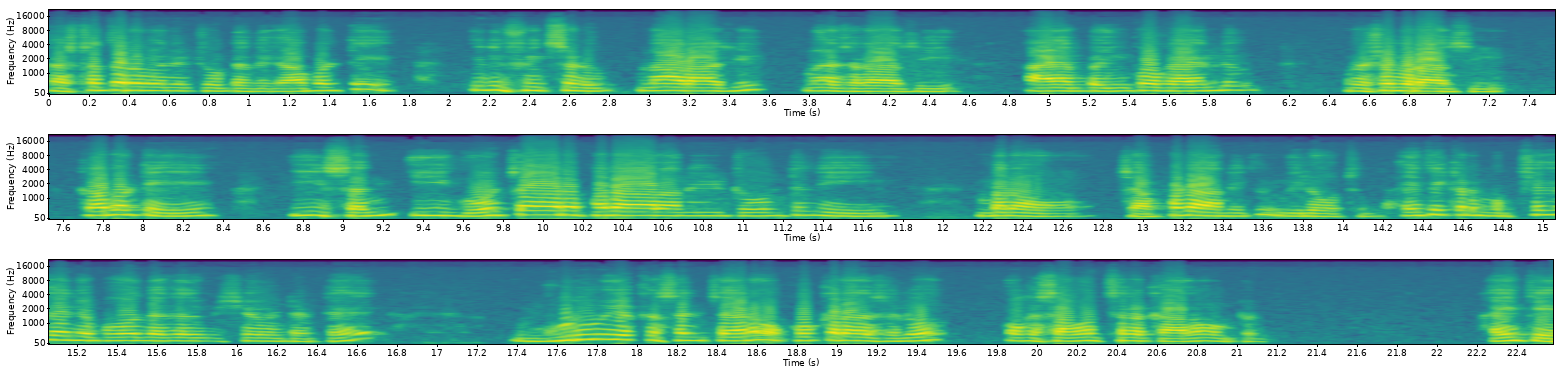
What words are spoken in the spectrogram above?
కష్టతరమైనటువంటిది కాబట్టి ఇది ఫిక్స్డ్ నా రాశి మేషరాశి ఆయన ఇంకొక ఆయన వృషభ రాశి. కాబట్టి ఈ సన్ ఈ గోచార ఫలాలు అనేటువంటిది మనం చెప్పడానికి వీలవుతుంది. అయితే ఇక్కడ ముఖ్యంగా చెప్పుకోదగ్గ విషయం ఏంటంటే గురువు యొక్క సంచారం ఒక్కొక్క రాశిలో ఒక సంవత్సర కాలం ఉంటుంది. అయితే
